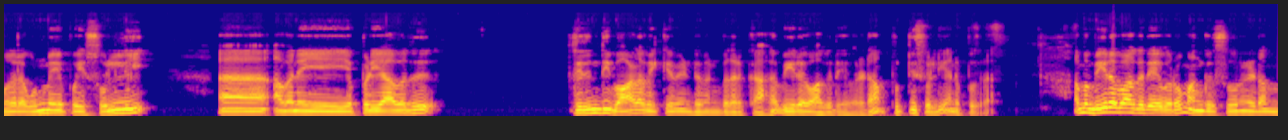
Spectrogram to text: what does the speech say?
முதல்ல உண்மையை போய் சொல்லி அவனை எப்படியாவது திருந்தி வாழ வைக்க வேண்டும் என்பதற்காக வீரபாகு தேவரிடம் புத்தி சொல்லி அனுப்புகிறார். அப்போ வீரபாகு தேவரும் அங்கு சூரியனிடம்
